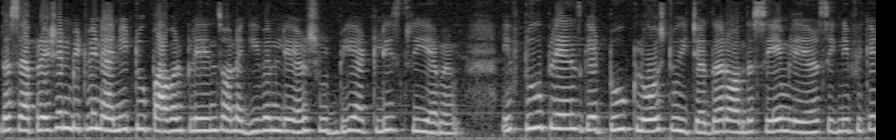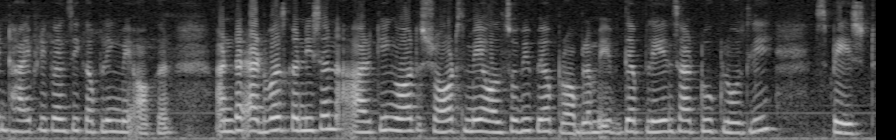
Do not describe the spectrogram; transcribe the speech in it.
The separation between any two power planes on a given layer should be at least 3 mm. If two planes get too close to each other on the same layer, significant high frequency coupling may occur. Under adverse condition, arcing or shorts may also be a problem if the planes are too closely spaced.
